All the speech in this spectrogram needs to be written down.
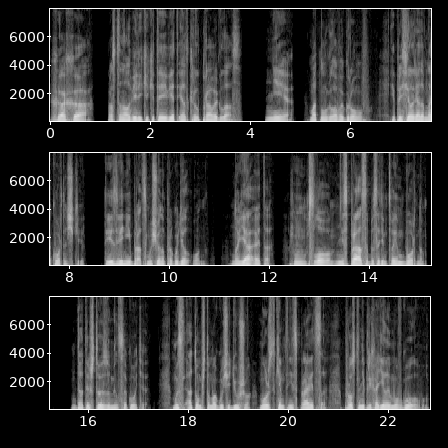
Ха-ха, простонал великий китаевед и открыл правый глаз. Не, мотнул головой Громов и присел рядом на корточки. Ты извини, брат, смущенно прогудел он. Но я это, хм, словом, не справился бы с этим твоим борном. Да ты что, изумился Котя. Мысль о том, что могучий Дюшо может с кем-то не справиться, просто не приходила ему в голову.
